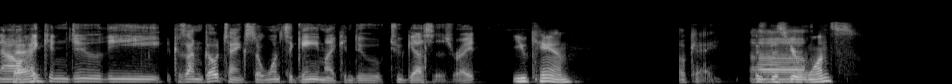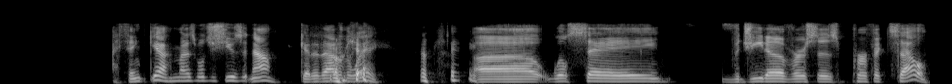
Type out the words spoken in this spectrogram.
Now I can do the because I'm Gotenks, so once a game I can do two guesses, right? You can. Okay. Is this your Um, once? I think yeah, might as well just use it now. Get it out of the way. Okay. Uh, we'll say Vegeta versus Perfect Cell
